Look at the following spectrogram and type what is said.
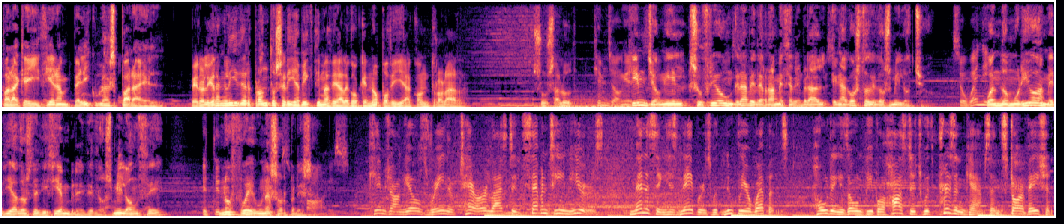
para que hicieran películas para él. Pero el gran líder pronto sería víctima de algo que no podía controlar su salud. Kim Jong-il sufrió un grave derrame cerebral en agosto de 2008. Cuando murió a mediados de diciembre de 2011, no fue una sorpresa. Kim Jong-il's reign of terror lasted 17 years, menacing his neighbors with nuclear weapons, holding his own people hostage with prison camps and starvation.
